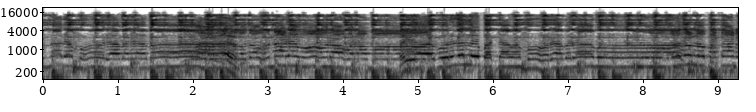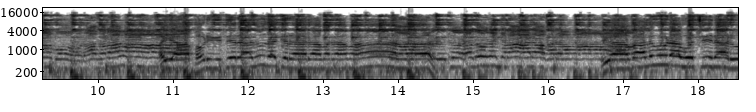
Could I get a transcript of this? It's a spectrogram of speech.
ఉన్నాడమో రామ రామ అయ్యా గొరగల్లు పట్టామో రామ. అడిగితే రాదు దగ్గర రామ రామ. ఇక కూడా వచ్చినారు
